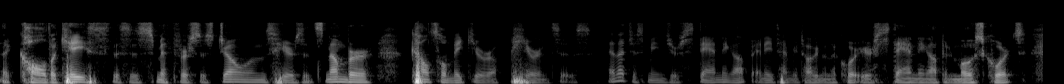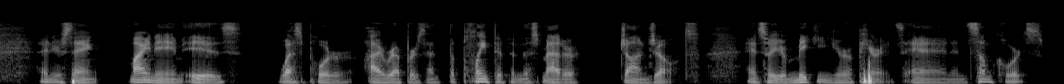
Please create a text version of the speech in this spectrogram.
like, call the case. This is Smith versus Jones. Here's its number. Counsel make your appearances. And that just means you're standing up. Anytime you're talking to the court, you're standing up in most courts and you're saying, my name is Wes Porter. I represent the plaintiff in this matter, John Jones. And so you're making your appearance. And in some courts,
